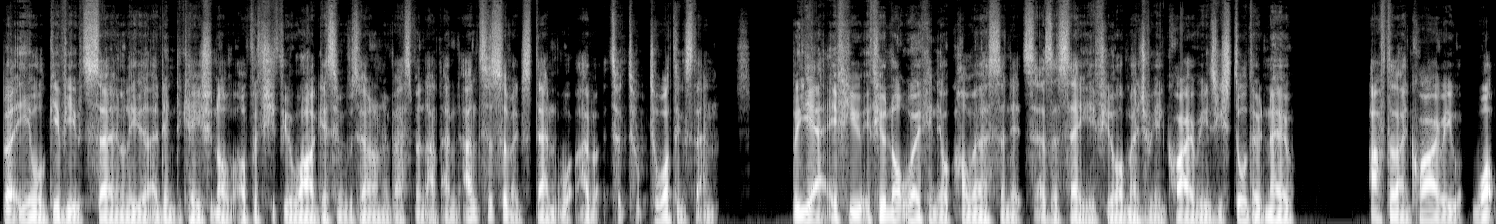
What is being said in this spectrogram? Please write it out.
But it will give you certainly an indication of, of if you are getting return on investment, and, and, and to some extent, uh, to, to, to what extent. But yeah, if you if you're not working in e-commerce, and it's as I say, if you're measuring inquiries, you still don't know after that inquiry, what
